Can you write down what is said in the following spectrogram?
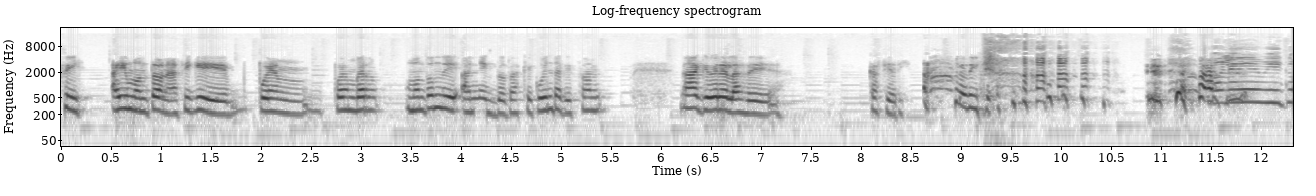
Sí, hay un montón, así que pueden, pueden ver un montón de anécdotas que cuenta que son nada que ver a las de Casiari. Lo dije. ¡Polémico!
